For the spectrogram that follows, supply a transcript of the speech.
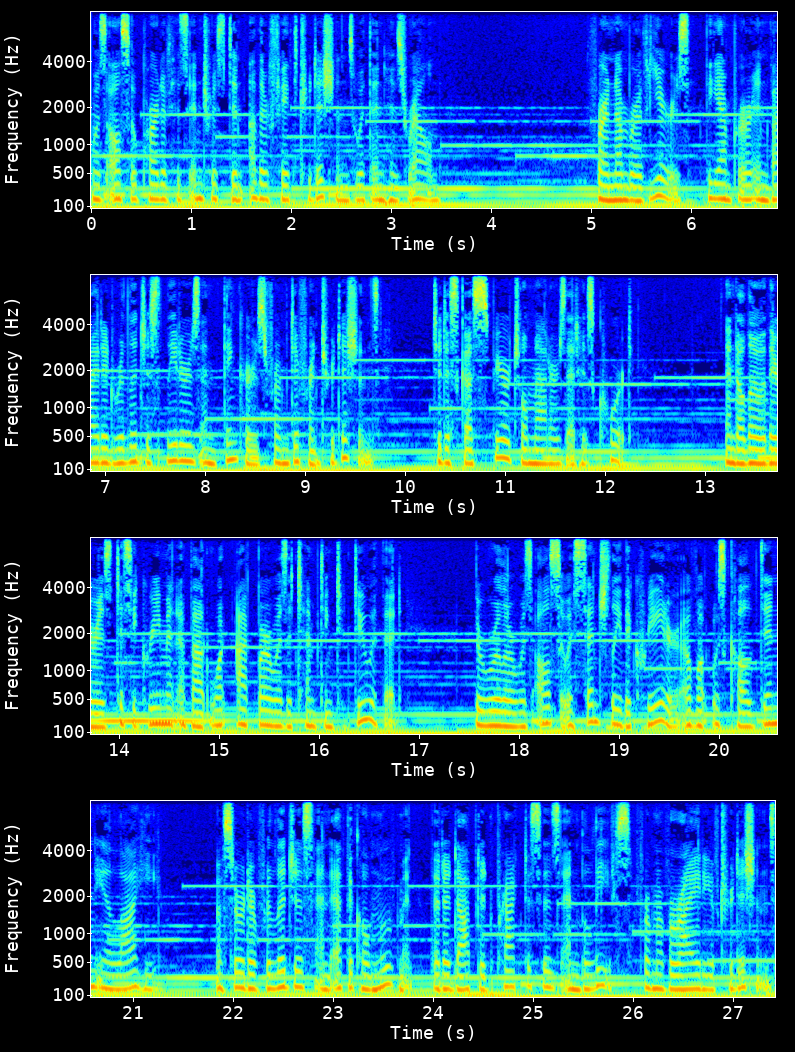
was also part of his interest in other faith traditions within his realm. For a number of years, the emperor invited religious leaders and thinkers from different traditions to discuss spiritual matters at his court. And although there is disagreement about what Akbar was attempting to do with it, the ruler was also essentially the creator of what was called Din-i-Ilahi, a sort of religious and ethical movement that adopted practices and beliefs from a variety of traditions,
